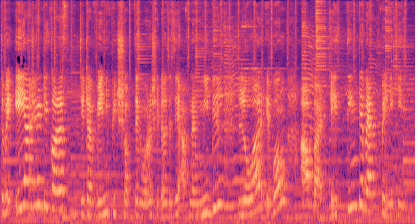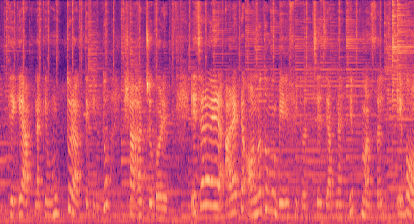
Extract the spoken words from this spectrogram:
তবে এই আসনটি করার যেটা বেনিফিট সব থেকে বড়ো সেটা হচ্ছে যে আপনার মিডিল লোয়ার এবং আপার এই তিনটে ব্যাক পেনই কিন্তু থেকে আপনাকে মুক্ত রাখতে কিন্তু সাহায্য করে। এছাড়াও এর আর একটা অন্যতম বেনিফিট হচ্ছে যে আপনার হিপ মাসল এবং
